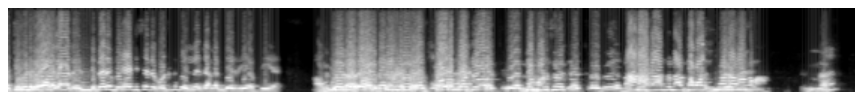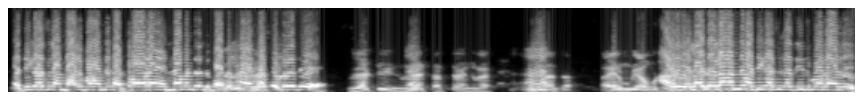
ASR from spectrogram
வட்டி ரெண்டு பேரும் வேட்டி சட்டை போட்டுட்டு வெளில கிளம்பிடுறீ அப்படியே. போட்டு வட்டி காசுக்கு அந்த ஆளுப்பா வந்து கத்துவாரா என்ன பண்றது? பதில் என்ன சொல்றது? அவர் எல்லா எல்லாம் வந்து வட்டி காசு கத்திட்டு போறாரு.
